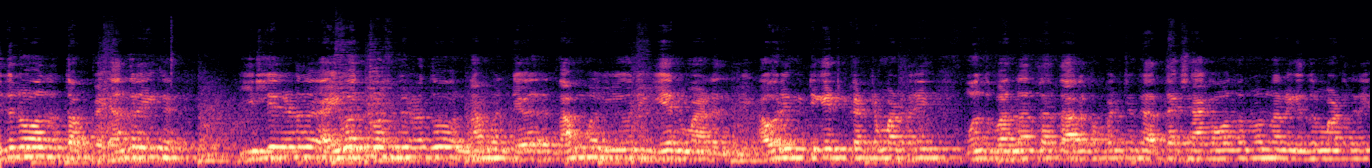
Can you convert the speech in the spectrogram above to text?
ಇದನ್ನು ಒಂದು ತಪ್ಪೆ. ಅಂದರೆ ಈಗ ಇಲ್ಲಿ ಹಿಡಿದು ಐವತ್ತು ವರ್ಷ ಹಿಡಿದು ನಮ್ಮ ನಮ್ಮ ಇವ್ರಿಗೆ ಏನು ಮಾಡಿದ್ರಿ? ಅವ್ರಿಗೆ ಟಿಕೆಟ್ ಕಟ್ ಮಾಡಿದ್ರಿ ಮುಂದೆ ಬಂದಂಥ ತಾಲೂಕು ಪಂಚಾಯತ್ ಅಧ್ಯಕ್ಷ ಆಗಬಂದ್ರು ನನಗೆ ಇದು ಮಾಡಿದ್ರಿ.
